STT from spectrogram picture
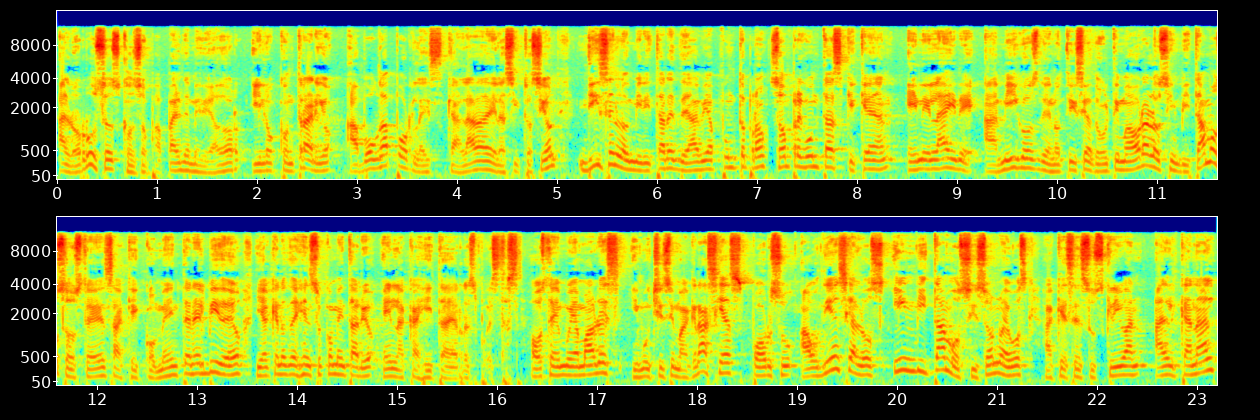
a los rusos con su papel de mediador y lo contrario aboga por la escalada de la situación, dicen los militares de Avia.pro. Son preguntas que quedan en el aire. Amigos de Noticias de Última Hora, los invitamos a ustedes a que comenten el video y a que nos dejen su comentario en la cajita de respuestas. A ustedes muy amables y muchísimas gracias por su audiencia. Los invitamos, si son nuevos, a que se suscriban al canal,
